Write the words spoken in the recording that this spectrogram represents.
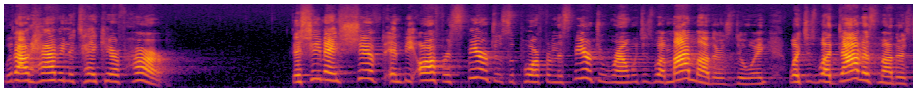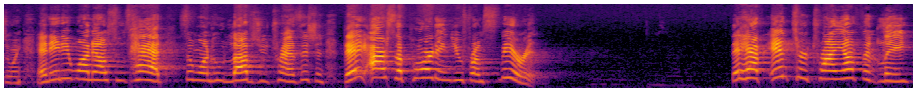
without having to take care of her. That she may shift and be offered spiritual support from the spiritual realm, which is what my mother is doing, which is what Donna's mother is doing, and anyone else who's had someone who loves you transition, they are supporting you from spirit. They have entered triumphantly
